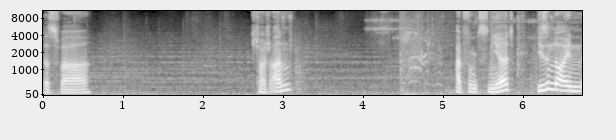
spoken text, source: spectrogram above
Das war... Ich täusche an. Hat funktioniert. Diese neuen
